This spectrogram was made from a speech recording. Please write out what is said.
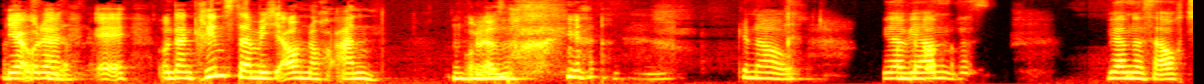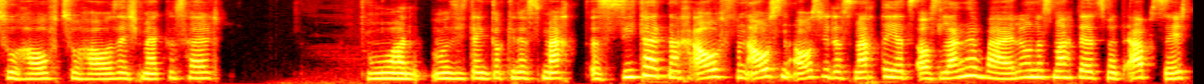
Was ja, oder das? Äh, und dann grinst er mich auch noch an. Mhm. Oder so. Genau. Ja, wir haben das, wir haben das auch zuhauf zu Hause. Ich merke das halt, man, wo man sich denkt, okay, das macht, es sieht halt nach aus, von außen aus, wie das macht er jetzt aus Langeweile und das macht er jetzt mit Absicht.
